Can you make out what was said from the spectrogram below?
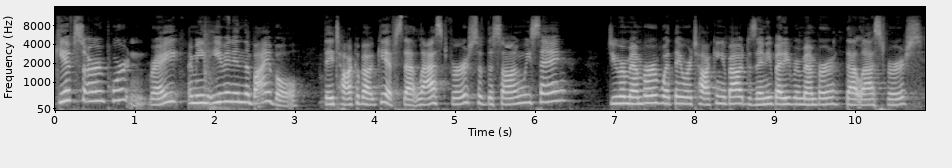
Gifts are important, right? I mean, even in the Bible, they talk about gifts. That last verse of the song we sang, do you remember what they were talking about? Does anybody remember that last verse?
